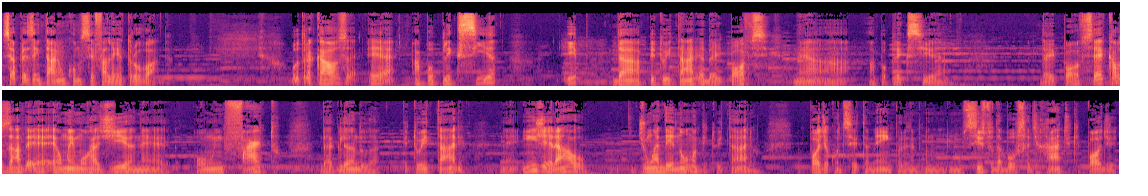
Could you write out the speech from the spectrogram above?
se apresentaram como cefaleia trovoada. Outra causa é a apoplexia da pituitária, da hipófise. Né? A, a apoplexia da hipófise é causada, é, é uma hemorragia né? ou um infarto da glândula pituitária. Né? Em geral, de um adenoma pituitário. Pode acontecer também, por exemplo, num, num cisto da bolsa de Hatt, que pode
